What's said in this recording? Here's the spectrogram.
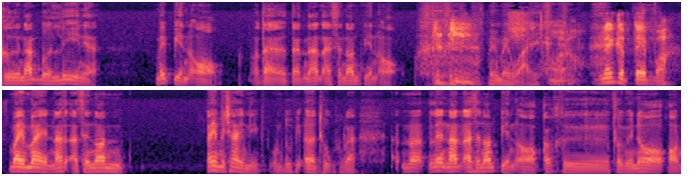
คือนัดเบิร์นลีย์เนี่ย ไม่เปลี่ยนออกเอาแต่แต่นัดอาร์เซนอลเปลี่ยนออก ไม่ไม่ไหวอ๋อเล่นเกือบเต็มเหรอไม่ไม่นัดอาร์เซนอลเอ้ยไม่ใช่นี่ผมดูผิดเออถูกถูกแล้วเล่นนัดอาร์เซนอลเปลี่ยนออกก็คือเฟอร์มิโน่ออก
